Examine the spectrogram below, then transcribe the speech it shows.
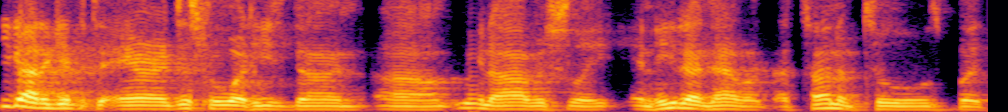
You got to give it to Aaron just for what he's done. Um, you know, obviously, and he doesn't have a, a, ton of tools, but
